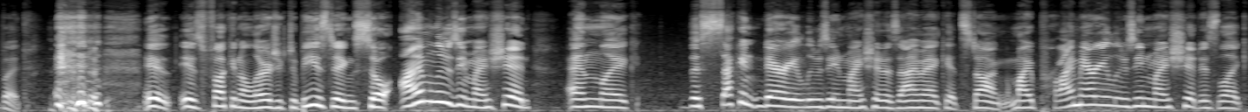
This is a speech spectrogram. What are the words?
but is, is fucking allergic to bee stings. So I'm losing my shit, and like the secondary losing my shit is I might get stung. My primary losing my shit is like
